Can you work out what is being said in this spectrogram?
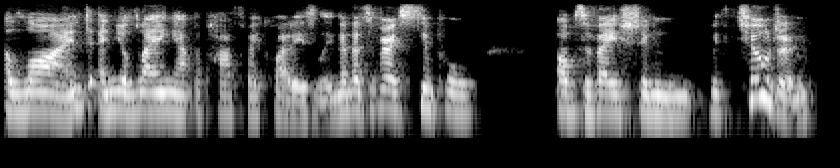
aligned and you're laying out the pathway quite easily. Now that's a very simple observation with children,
